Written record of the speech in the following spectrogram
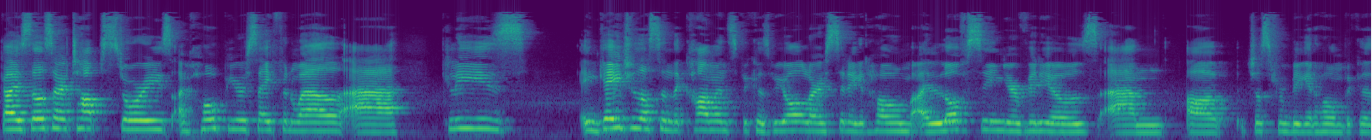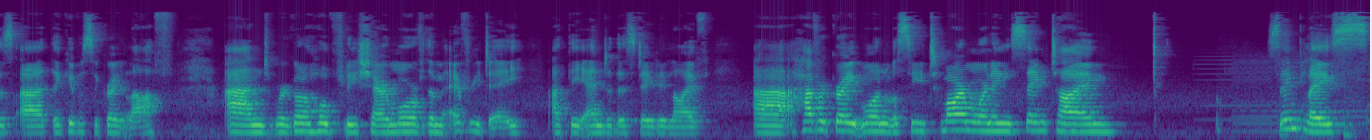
Guys those are top stories. I hope you're safe and well. Uh, please engage with us in the comments because we all are sitting at home. I love seeing your videos um, uh, just from being at home because uh, they give us a great laugh. And we're going to hopefully share more of them every day at the end of this daily live uh, have a great one we'll see you tomorrow morning same time same place.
